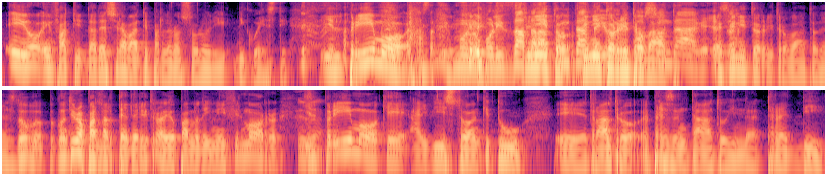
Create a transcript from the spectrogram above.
E io, infatti, da adesso in avanti parlerò solo di, di questi. Il primo. Basta, monopolizzata la finito, puntata, finito il ritrovato. andare, È esatto. finito il ritrovato adesso. Dopo, continua a parlare te del ritrovato, io parlo dei miei film horror. Il Esatto. primo che hai visto anche tu, e tra l'altro è presentato in 3D.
